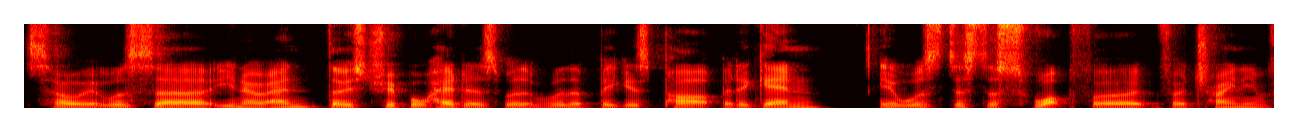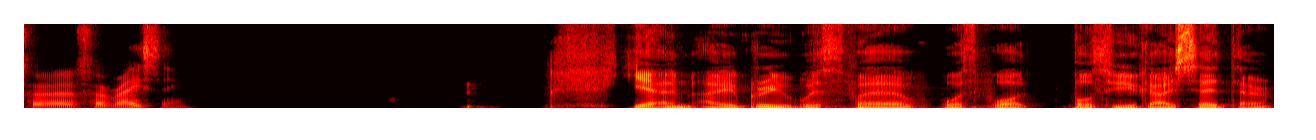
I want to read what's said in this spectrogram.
So it was, uh, you know, and those triple headers were, were the biggest part. But again, it was just a swap for, for training for, for racing. Yeah, and I agree with uh, with what both of you guys said there.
